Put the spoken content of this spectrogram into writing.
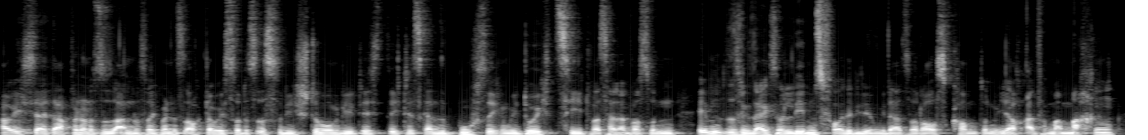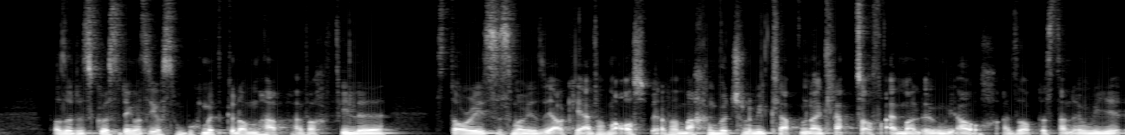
Aber ich sage dafür noch so anders, weil ich meine, das ist auch, glaube ich, so, das ist so die Stimmung, die durch, durch, das ganze Buch sich irgendwie durchzieht, was halt einfach so ein, eben deswegen sage ich so eine Lebensfreude, die irgendwie da so rauskommt und irgendwie auch einfach mal machen. Also das größte Ding, was ich aus dem Buch mitgenommen habe, einfach viele Stories, ist immer wieder so, ja, okay, einfach mal ausprobieren, einfach machen, wird schon irgendwie klappen und dann klappt es auf einmal irgendwie auch. Also ob das dann irgendwie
